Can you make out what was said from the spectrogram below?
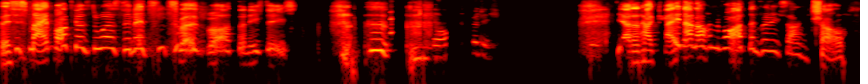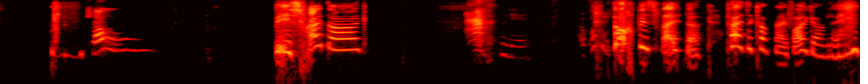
Es ist mein Podcast, du hast die letzten zwölf Wörter, nicht ich. Für dich. Ja, dann hat keiner noch ein Wort, dann würde ich sagen, ciao. Ciao. Bis Freitag. Ach nee. Doch, bis Freitag. Freitag kommt eine Folge online.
